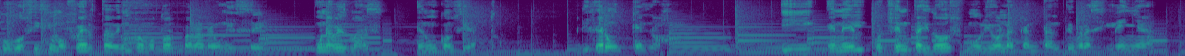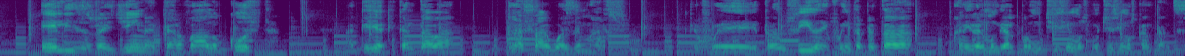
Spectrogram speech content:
jugosísima oferta de un promotor para reunirse una vez más en un concierto. Dijeron que no. Y en el 82 murió la cantante brasileña Elis Regina Carvalho Costa, aquella que cantaba Las aguas de marzo, que fue traducida y fue interpretada a nivel mundial por muchísimos, muchísimos cantantes.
